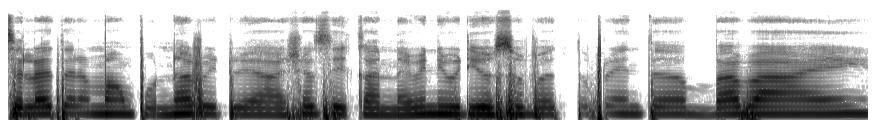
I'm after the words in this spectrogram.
चला तर मग पुन्हा भेटूया अशाच एका नवीन व्हिडिओसोबत तोपर्यंत बाय बाय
